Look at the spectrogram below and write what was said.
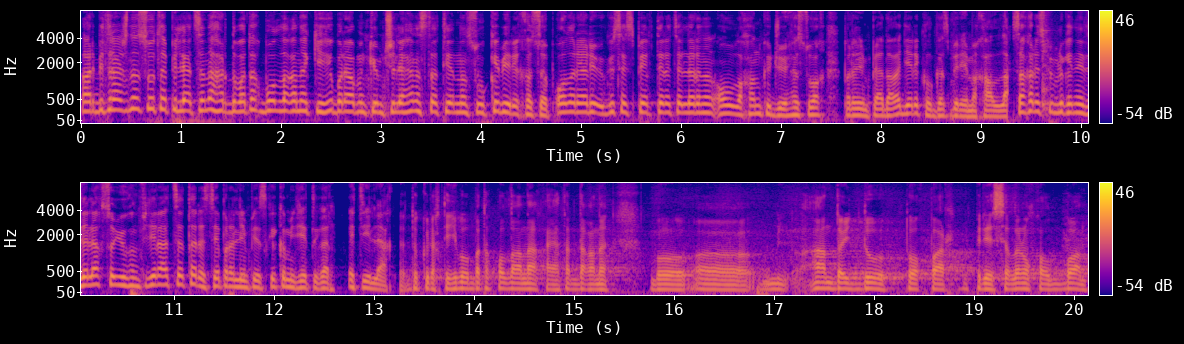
Арбитражны суд апелляцияны хардыбатақ боллағана кеги барабын көмчіліғін статьянын суыққа бері қысып. Олар әрі үгіс эксперттері телерінің олулахан күжөйі суақ паралимпиадаға дері қылғыз береме қалла. Саха Республика неделяқ союғын федерацияты Россия паралимпийский комитетігер етейләқ. Дүкіріқтегі бұл батақ болдағана, хаятардағаны бұл андойду тоқпар пресселерін қолбан,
